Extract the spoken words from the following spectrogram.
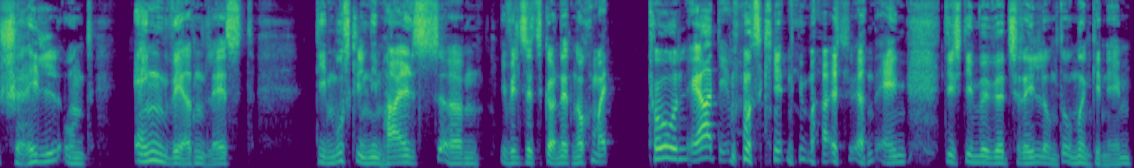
schrill und eng werden lässt. Die Muskeln im Hals, ähm, ich will es jetzt gar nicht nochmal tun, ja, die Muskeln im Hals werden eng, die Stimme wird schrill und unangenehm.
